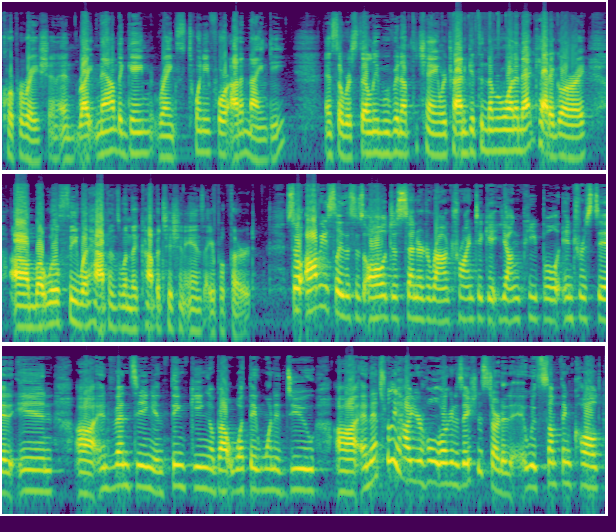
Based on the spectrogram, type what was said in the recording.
Corporation. And right now, the game ranks 24 out of 90. And so we're steadily moving up the chain. We're trying to get to number one in that category. Um, but we'll see what happens when the competition ends April 3rd. So obviously this is all just centered around trying to get young people interested in uh, inventing and thinking about what they want to do. Uh, and that's really how your whole organization started with something called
